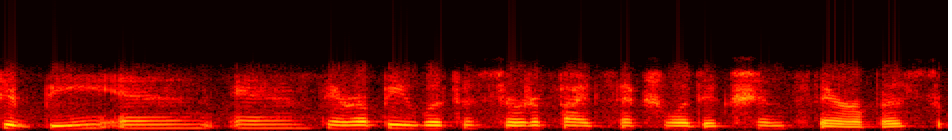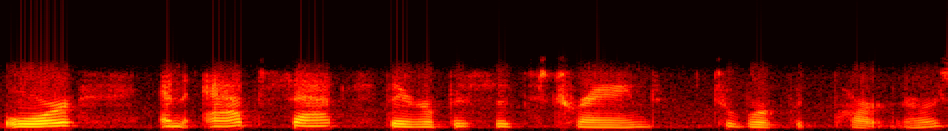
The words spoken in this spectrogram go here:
should be in, in therapy with a certified sexual addictions therapist or an APSATS therapist that's trained to work with partners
